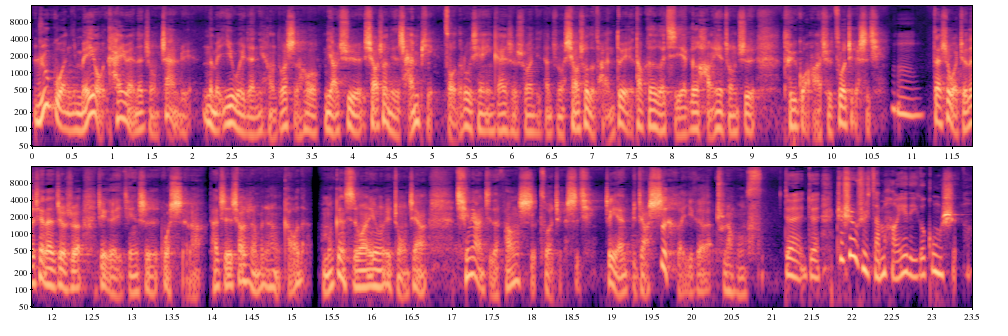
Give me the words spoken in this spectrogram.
如果你没有开源的这种战略，那么意味着你很多时候你要去销售你的产品，走的路线应该是说你的这种销售的团队到各个企业、各个行业中去推广啊，去做这个事情。嗯但是我觉得现在就是说，这个已经是过时了，它其实销售成本是很高的。我们更希望用一种这样轻量级的方式做这个事情，这也比较适合一个初创公司。对对，这是不是咱们行业的一个共识呢？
